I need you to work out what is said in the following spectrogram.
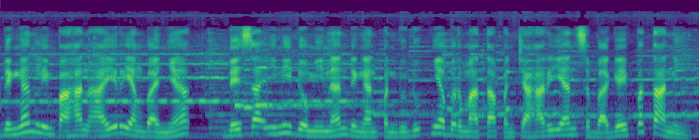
Dengan limpahan air yang banyak, desa ini dominan dengan penduduknya bermata pencaharian sebagai petani.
